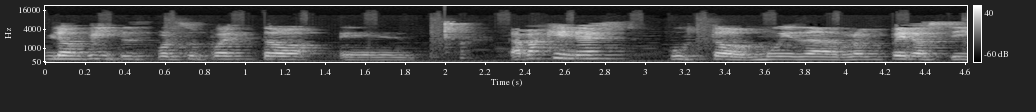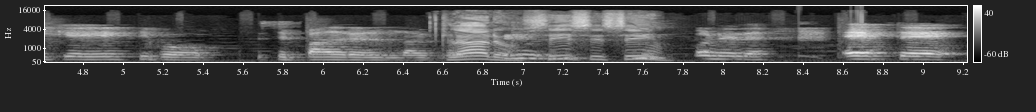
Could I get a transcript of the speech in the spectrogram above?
los Beatles, por supuesto, eh, capaz que no es justo muy de rock, pero sí que es tipo, es el padre del rock. Claro, sí, sí, sí. Ponele. Este,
